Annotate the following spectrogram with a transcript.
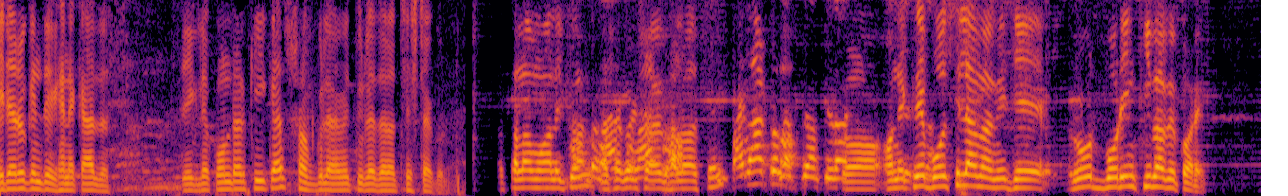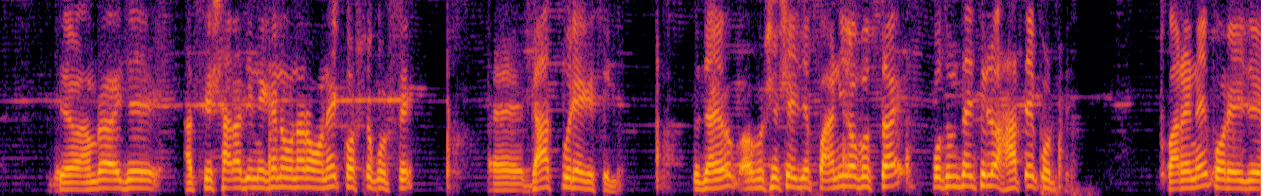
এটারও কিন্তু এখানে কাজ আছে। তো এগুলো কোনটার কি কাজ, সবগুলো আমি তুলে ধরার চেষ্টা করব। আসসালামু আলাইকুম, আশা করি সবাই ভালো আছেন। তো অনেকে বলছিলাম আমি যে রোড বোরিং কীভাবে করে। আমরা এই যে আজকে সারাদিন এখানে ওনারা অনেক কষ্ট করছে গাছ পড়ে গেছিল। তো যাই হোক, অবশেষে এই যে পানি অবস্থায় প্রথম চাইছিল হাতে করতে। পারে নাই, পরে এই যে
